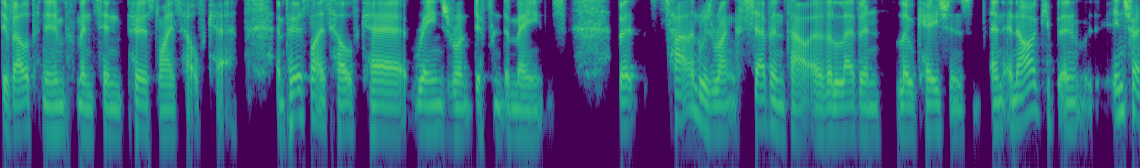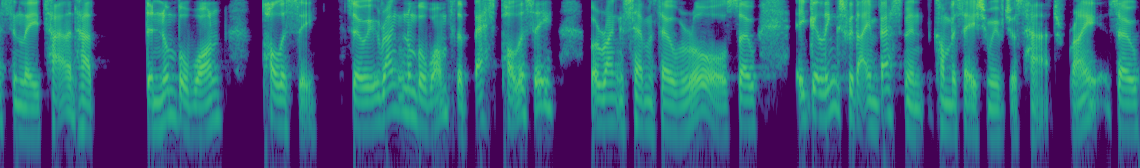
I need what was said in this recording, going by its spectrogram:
developing and implementing personalized healthcare. And personalized healthcare range around different domains. But Thailand was ranked seventh out of 11 locations. And, and arguably, interestingly, Thailand had the number one policy so it ranked number one for the best policy, but ranked seventh overall. So it links with that investment conversation we've just had, right? So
